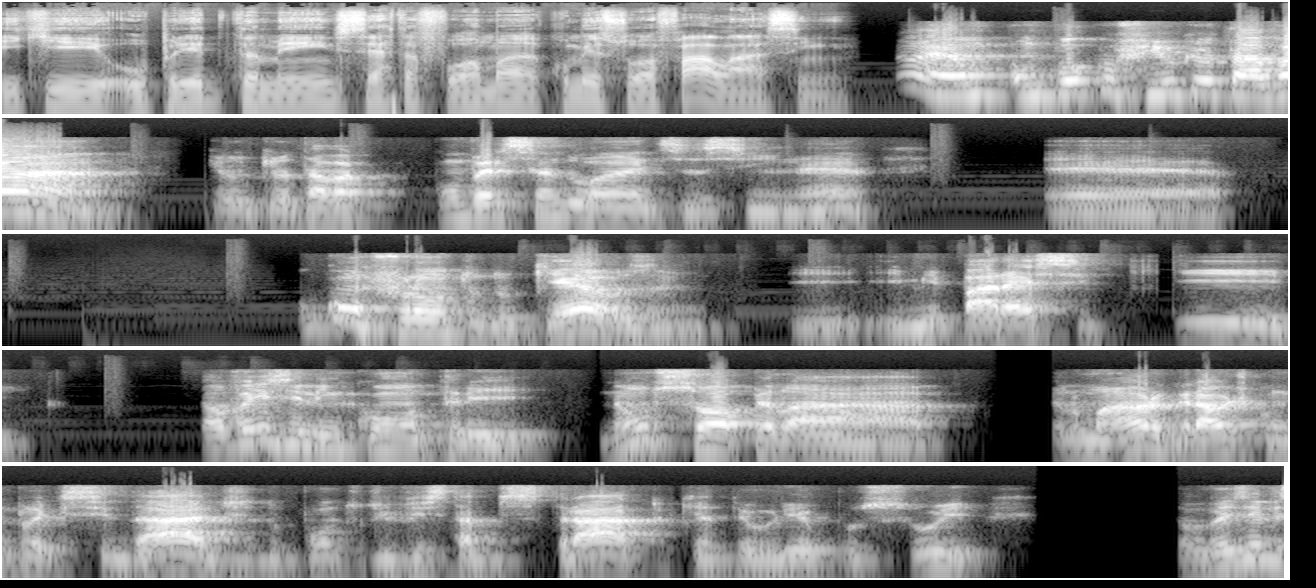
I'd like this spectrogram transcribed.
e que o Preto também, de certa forma, começou a falar, assim. É um, um pouco o fio que eu tava que eu, que eu tava conversando antes, assim, né? É... O confronto do Kelsen, e, e, me parece que talvez ele encontre, não só pela, pelo maior grau de complexidade do ponto de vista abstrato que a teoria possui, talvez ele,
